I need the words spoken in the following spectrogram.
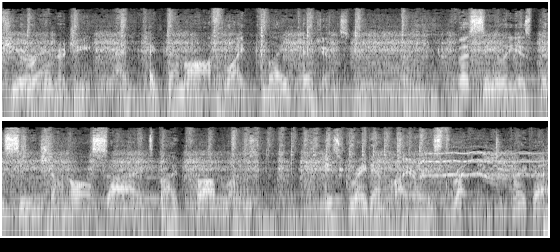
pure energy and picked them off like clay pigeons. Vasily is besieged on all sides by problems. His great empire is threatening to break up.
